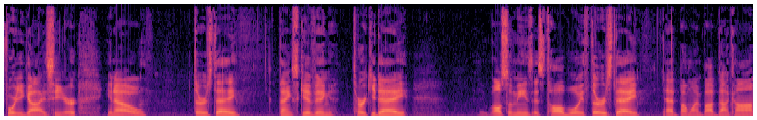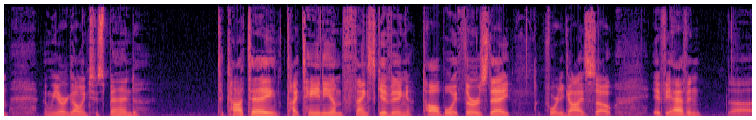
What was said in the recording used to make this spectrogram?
for you guys here. You know, Thursday, Thanksgiving, Turkey Day also means it's Tall Boy Thursday at bumwinebob.com, and we are going to spend Tecate Titanium Thanksgiving Tall Boy Thursday for you guys. So if you haven't uh,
